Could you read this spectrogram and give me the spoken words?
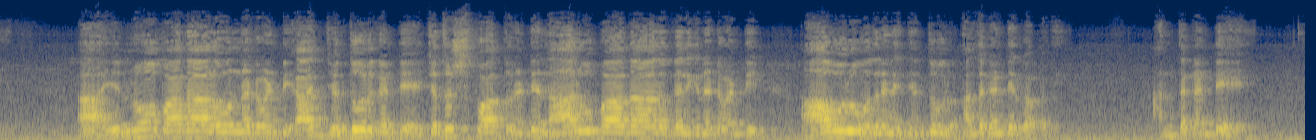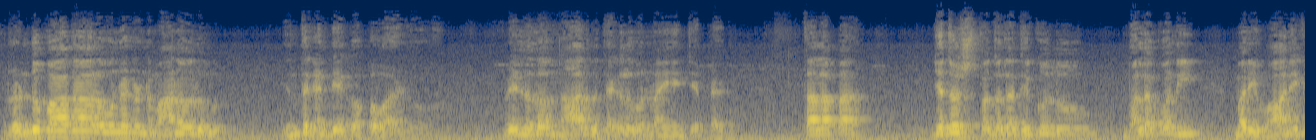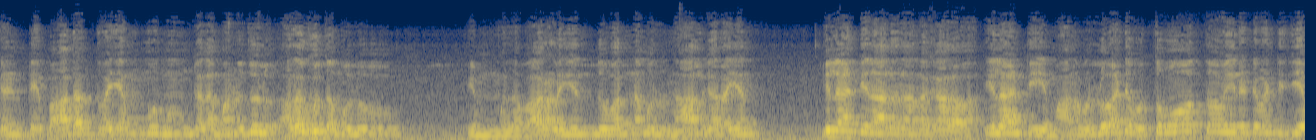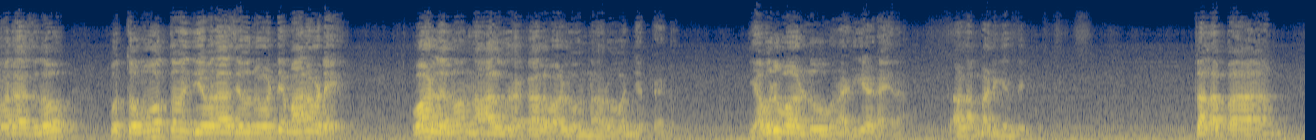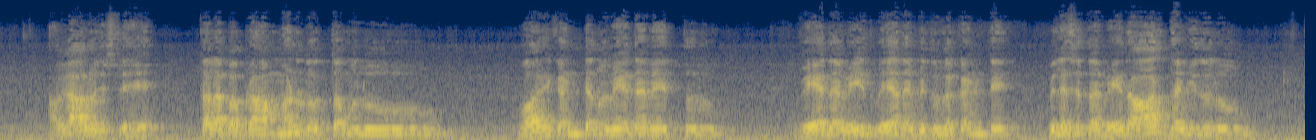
ఆ ఎన్నో పాదాలు ఉన్నటువంటి ఆ జంతువుల కంటే చతుష్పాతులు అంటే నాలుగు పాదాలు కలిగినటువంటి ఆవులు మొదలైన జంతువులు అంతకంటే గొప్పవి. అంతకంటే రెండు పాదాలు ఉన్నటువంటి మానవులు ఇంతకంటే గొప్పవాళ్ళు. వీళ్ళలో నాలుగు తెగలు ఉన్నాయి అని చెప్పాడు. తలప జతుష్పదుల దిక్కులు బలకొని మరి వాని కంటే పాదద్వయము ముంగల మనుజులు అలఘుతములు. ఇమ్ముల వారల ఎందు వర్ణములు నాల్గరయన్. ఇలాంటి నాలుగు రకాల ఇలాంటి మానవుల్లో అంటే ఉత్తమోత్తమైనటువంటి జీవరాశిలో ఉత్తమోత్తమ జీవరాశి ఎవరు అంటే మానవుడే. వాళ్ళలో నాలుగు రకాల వాళ్ళు ఉన్నారు అని చెప్పాడు. ఎవరు వాళ్ళు అని అడిగాడు ఆయన. వాళ్ళమ్మ అడిగింది. తలప అవగా ఆలోచిస్తే తలప బ్రాహ్మణులోత్తములు వారి కంటెను వేదవేత్తులు వేద వేద వేద విధుల కంటే విలసిత వేదార్థ విధులు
